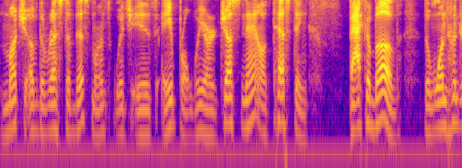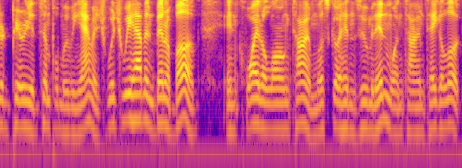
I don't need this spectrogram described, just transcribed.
much of the rest of this month, which is April. We are just now testing back above the 100 period simple moving average, which we haven't been above in quite a long time. Let's go ahead and zoom it in one time, take a look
